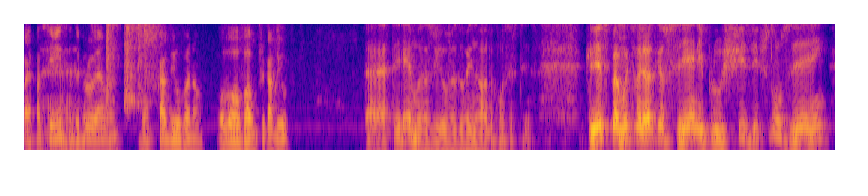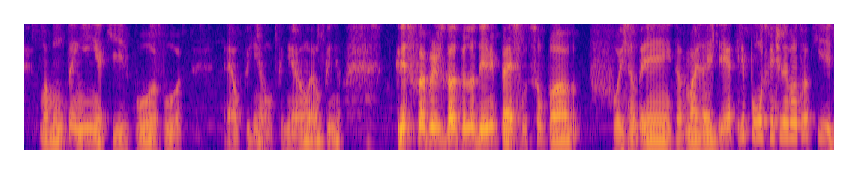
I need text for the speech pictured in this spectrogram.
Ué, paciência, é... não tem problema. Não vamos ficar viúva, não. Ou, ou vamos ficar viúva? É, teremos as viúvas do Reinaldo, com certeza. Crespo é muito melhor do que o Ceni para o XYZ, hein? Uma montanhinha aqui, boa, boa. É opinião, opinião é opinião. Crespo foi prejudicado pelo DM péssimo de São Paulo. Foi também, então, mas aí tem aquele ponto que a gente levantou aqui.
